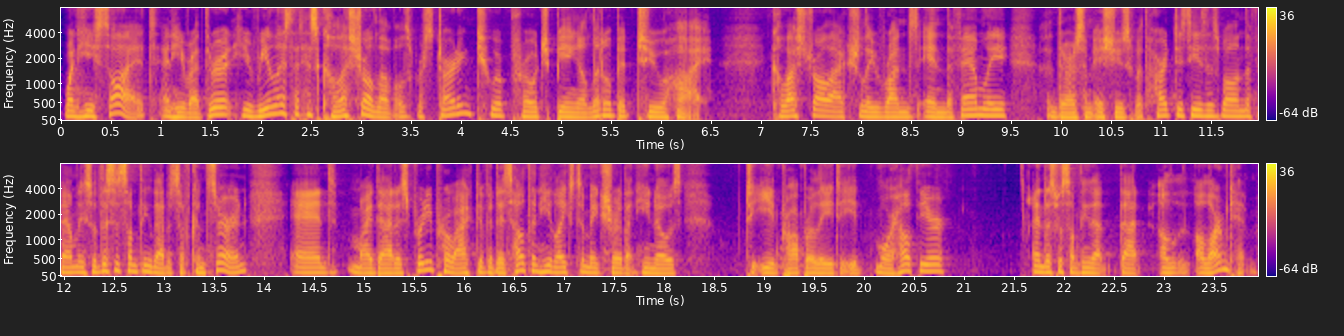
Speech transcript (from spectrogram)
When he saw it and he read through it, he realized that his cholesterol levels were starting to approach being a little bit too high cholesterol actually runs in the family. There are some issues with heart disease as well in the family. So, this is something that is of concern. And my dad is pretty proactive in his health and he likes to make sure that he knows to eat properly, to eat more healthier. And this was something that, that al- alarmed him.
